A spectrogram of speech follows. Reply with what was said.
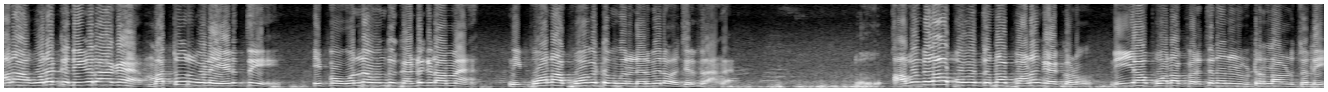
ஆனால் உனக்கு நிகராக மற்றொருவளை எடுத்து இப்போ உன்னை வந்து கண்டுக்கிடாம நீ போனா போகட்டும்ங்கிற நிலைமையில வச்சிருக்கிறாங்க. அவங்களா போகட்டும்னா பணம் கேட்கணும். நீயா போனா பிரச்சனைன்னு விட்டுறலாம்னு சொல்லி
